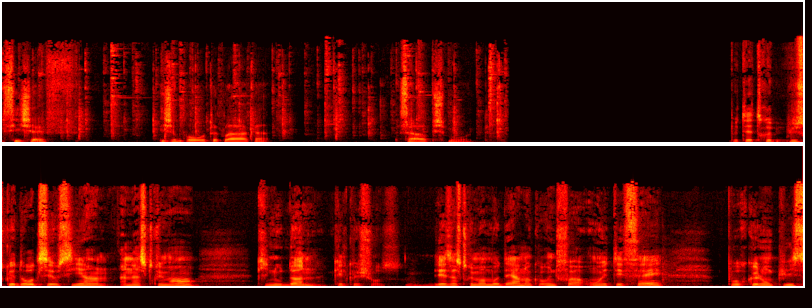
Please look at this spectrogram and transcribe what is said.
Sein Chef ist am Boden gelegen. Selbstmord. Peut-être plus que d'autres, c'est aussi un, un, instrument qui nous donne quelque chose. -hmm. Les instruments modernes, encore une fois, ont été faits pour que l'on puisse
